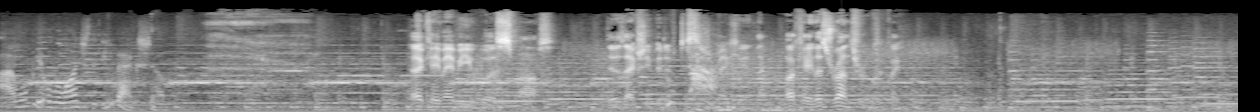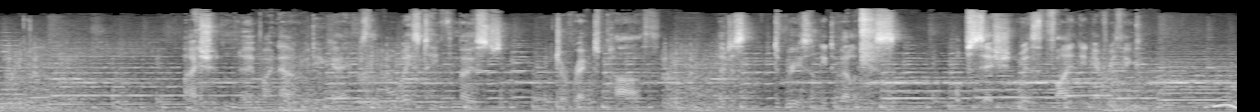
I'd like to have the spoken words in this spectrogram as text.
I won't be able to launch the evac cell. Okay, maybe you were smart. There's actually a bit of decision making in there. Okay, let's run through quickly. Most direct path. They've just recently developed this obsession with finding everything. Why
